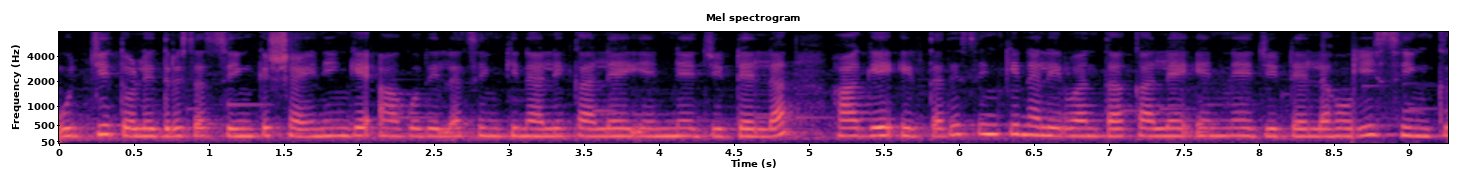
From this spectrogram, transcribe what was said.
ಉಜ್ಜಿ ತೊಳೆದ್ರೆ ಸಹ ಸಿಂಕ್ ಶೈನಿಂಗೇ ಆಗೋದಿಲ್ಲ ಸಿಂಕಿನಲ್ಲಿ ಕಲೆ, ಎಣ್ಣೆ, ಜಿಡ್ಡೆಲ್ಲ ಹಾಗೆ ಇರ್ತದೆ. ಸಿಂಕಿನಲ್ಲಿರುವಂಥ ಕಲೆ, ಎಣ್ಣೆ, ಜಿಡ್ಡೆಲ್ಲ ಹೋಗಿ ಸಿಂಕ್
